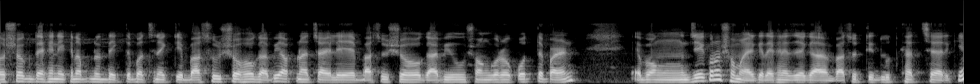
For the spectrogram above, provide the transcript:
দর্শক দেখেন এখানে আপনারা দেখতে পাচ্ছেন একটি বাসুর সহ গাভী। আপনারা চাইলে বাসুর সহ গাভীও সংগ্রহ করতে পারেন এবং যে কোনো সময় আর কি। দেখেন যে বাছুরটি দুধ খাচ্ছে আর কি।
